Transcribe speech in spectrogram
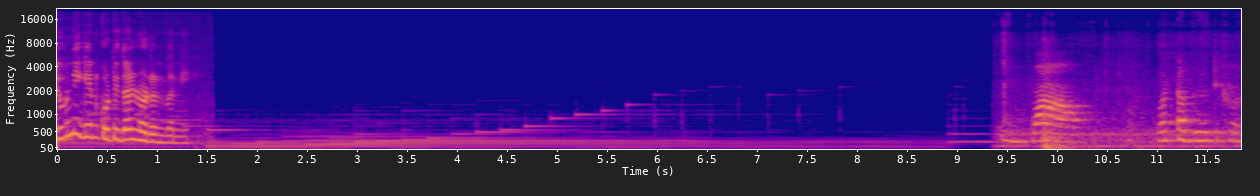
ಇವನಿಗೇನು ಕೊಟ್ಟಿದ್ದಾಳೆ ನೋಡೋಣ ಬನ್ನಿ. Wow, what a beautiful.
